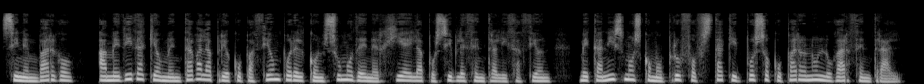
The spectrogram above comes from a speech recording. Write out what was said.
Sin embargo, a medida que aumentaba la preocupación por el consumo de energía y la posible centralización, mecanismos como Proof of Stake y POS ocuparon un lugar central,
